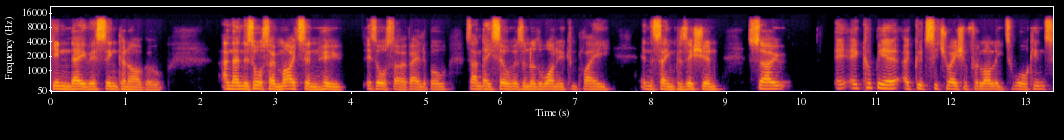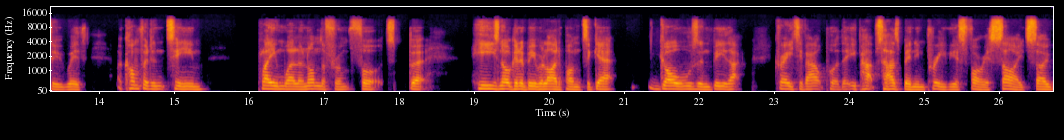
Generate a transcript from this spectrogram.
Keinan Davis, Zinckernagel. And then there's also Mighten, who is also available. Xande Silva's another one who can play in the same position. So it, it could be a, a good situation for Lolley to walk into with a confident team playing well and on the front foot, but he's not going to be relied upon to get goals and be that creative output that he perhaps has been in previous Forest sides. So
